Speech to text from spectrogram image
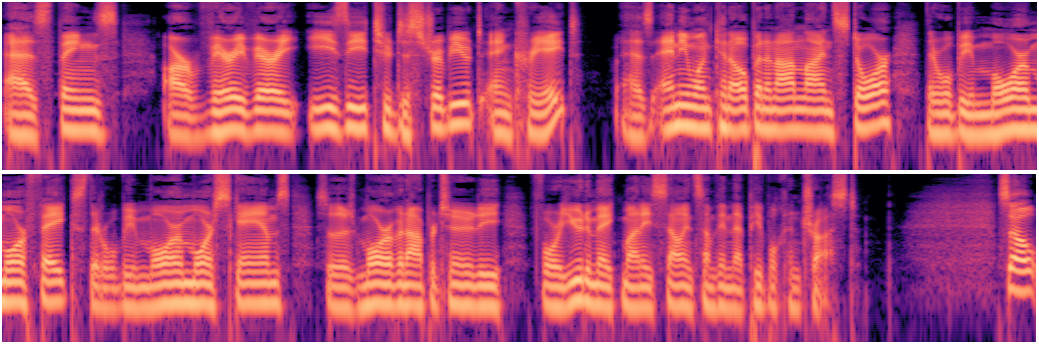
as things are very very easy to distribute and create. As anyone can open an online store, there will be more and more fakes. There will be more and more scams. So there's more of an opportunity for you to make money selling something that people can trust. So,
